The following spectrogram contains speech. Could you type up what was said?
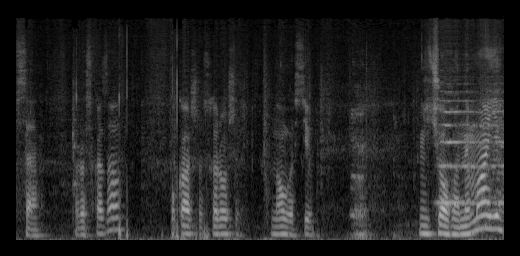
все розказав. Поки що з хороших новостів нічого немає.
